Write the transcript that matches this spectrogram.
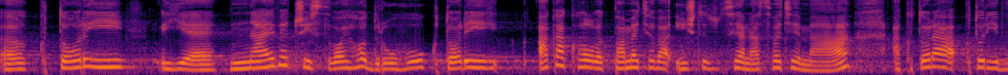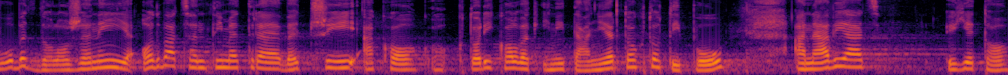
ktorý je najväčší svojho druhu, ktorý akákoľvek pamäťová inštitúcia na svete má a ktorá, ktorý vôbec doložený, je o 2 cm väčší ako ktorýkoľvek iný tanier tohto typu. A naviac je to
